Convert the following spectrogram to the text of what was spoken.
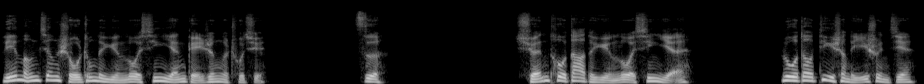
连忙将手中的陨落心炎给扔了出去。四拳头大的陨落心炎落到地上的一瞬间，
